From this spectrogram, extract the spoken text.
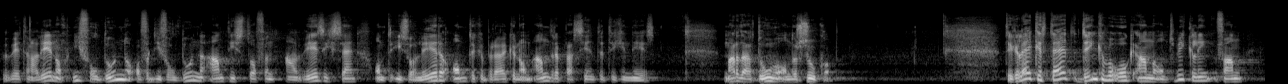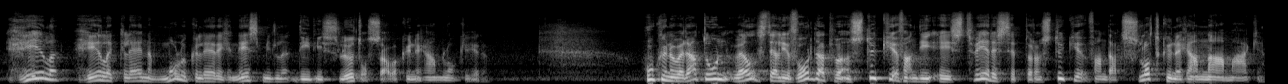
We weten alleen nog niet voldoende of er die voldoende antistoffen aanwezig zijn om te isoleren, om te gebruiken om andere patiënten te genezen. Maar daar doen we onderzoek op. Tegelijkertijd denken we ook aan de ontwikkeling van hele, hele kleine moleculaire geneesmiddelen die die sleutels zouden kunnen gaan blokkeren. Hoe kunnen we dat doen? Wel, stel je voor dat we een stukje van die ACE2-receptor, een stukje van dat slot kunnen gaan namaken.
